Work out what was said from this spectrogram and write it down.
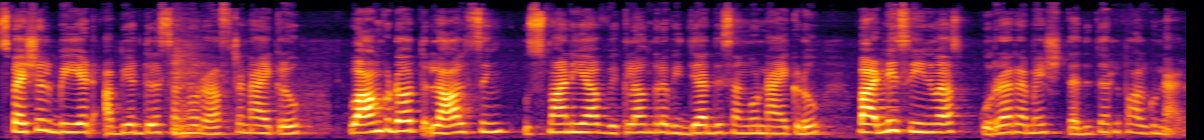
స్పెషల్ బీఎడ్ అభ్యర్థుల సంఘం రాష్ట్ర నాయకులు వాంగ్డోత్ లాల్ సింగ్ ఉస్మానియా వికలాంగుల విద్యార్థి సంఘం నాయకుడు బండి శ్రీనివాస్ కుర్రా రమేష్ తదితరులు పాల్గొన్నారు.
